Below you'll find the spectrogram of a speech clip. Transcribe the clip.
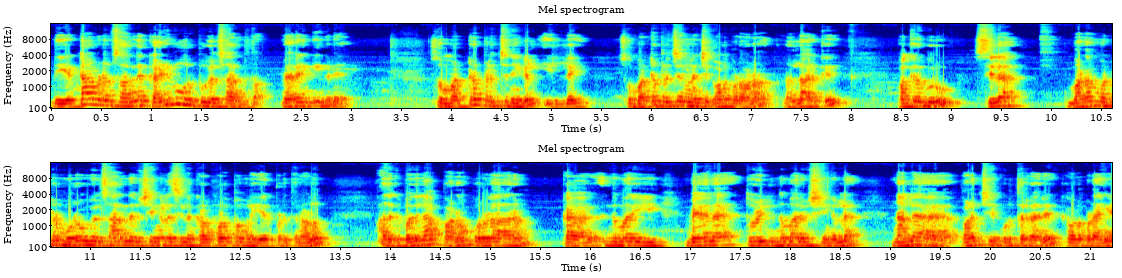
இந்த எட்டாம் இடம் சார்ந்த கழிவு உறுப்புகள் சார்ந்து தான் வேற எங்கேயும் கிடையாது. ஸோ மற்ற பிரச்சனைகள் இல்லை. ஸோ மற்ற பிரச்சனைகள் வச்சு கவலைப்பட நல்லா இருக்கு. வக்ரகுரு சில மனம் மற்றும் உறவுகள் சார்ந்த விஷயங்களில் சில க- குழப்பங்களை ஏற்படுத்தினாலும் அதுக்கு பதிலாக பணம் பொருளாதாரம் க இந்த மாதிரி வேலை தொழில் இந்த மாதிரி விஷயங்கள்ல நல்ல வளர்ச்சியை கொடுத்துட்றாரு கவலைப்படாங்க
